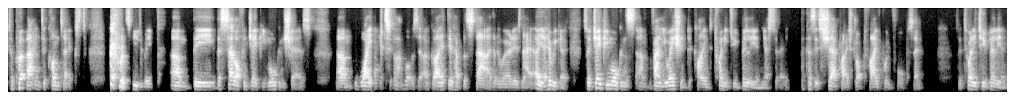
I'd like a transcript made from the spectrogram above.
to put that into context, excuse me, um, the the sell off in J.P. Morgan shares um, wiped. Uh, what was it? I've got, I did have the stat. I don't know where it is now. Oh yeah, here we go. So J.P. Morgan's um, valuation declined 22 billion yesterday because its share price dropped 5.4 percent. So 22 billion.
